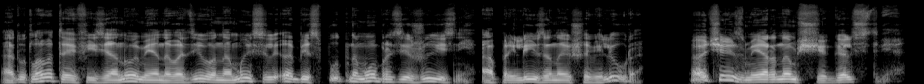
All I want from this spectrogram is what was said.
а дутловатая физиономия наводила на мысль о беспутном образе жизни, а прилизанная шевелюра — о чрезмерном щегольстве.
